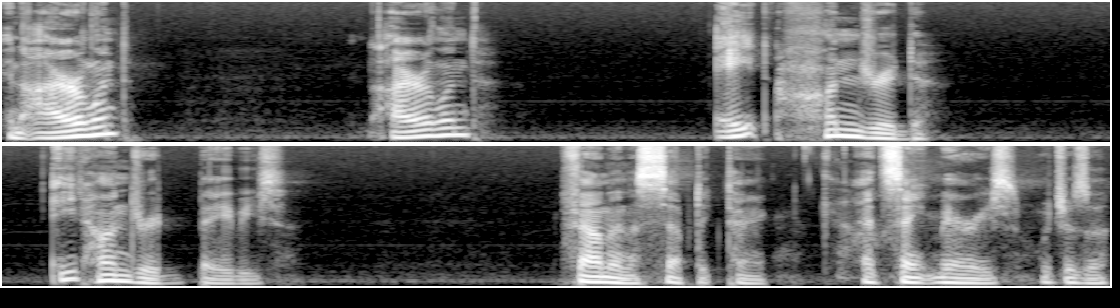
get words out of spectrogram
In Ireland, Ireland, 800, 800 babies found in a septic tank at St. Mary's, which is a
